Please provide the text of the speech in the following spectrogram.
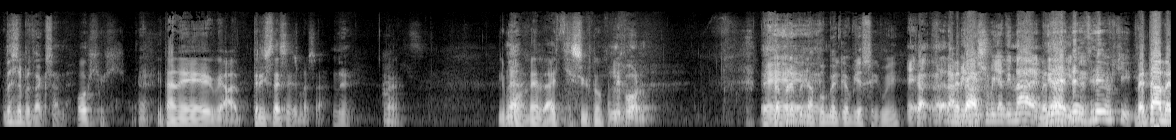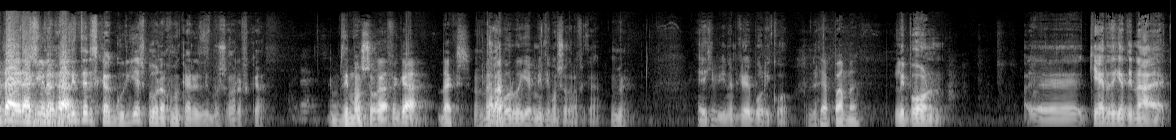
Δεν σε πετάξανε. Όχι, όχι. Ήταν τρει-τέσσερι μέσα. Ναι. Ναι. Λοιπόν, έλα, εκεί, συγγνώμη. Λοιπόν. Ε, θα ε, πρέπει να πούμε κάποια στιγμή. ε, Κα- να μετά. μιλήσουμε για την ΑΕΚ. Μετά. τι Ναι, έγινε. ναι, ναι, όχι. Μετά, μετά, Τις Ηρακλή, μετά. μεγαλύτερες καγκουριές που έχουμε κάνει δημοσιογραφικά. Δημοσιογραφικά. Εντάξει. Καλά, μετά. μπορούμε και μη δημοσιογραφικά. Ναι. Έχει, είναι πιο εμπορικό. Για πάμε. Λοιπόν, ε, κέρδη για την ΑΕΚ.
